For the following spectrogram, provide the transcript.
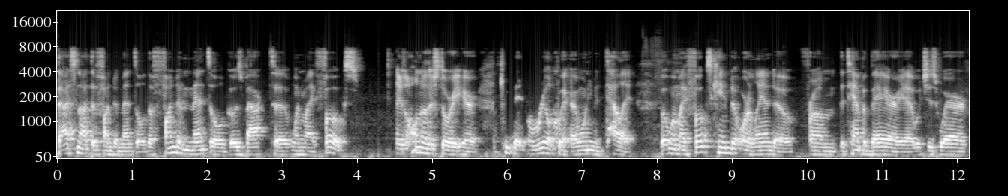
That's not the fundamental. The fundamental goes back to when my folks there's a whole nother story here. Keep it real quick. I won't even tell it. But when my folks came to Orlando from the Tampa Bay area, which is where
